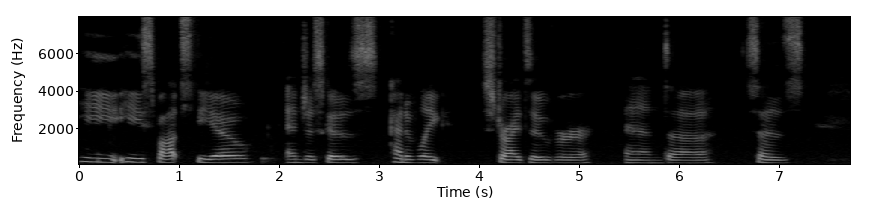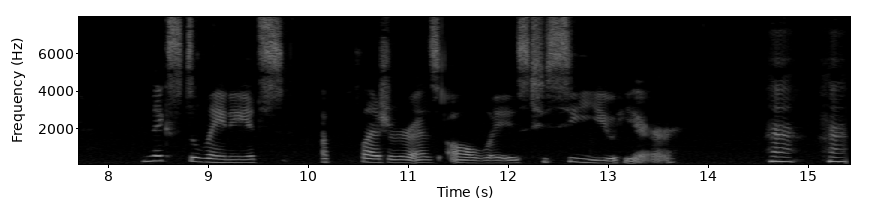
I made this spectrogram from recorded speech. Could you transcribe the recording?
he he spots Theo and just goes kind of like strides over and uh says Mx Delaney, it's pleasure as always to see you here. Huh, huh,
